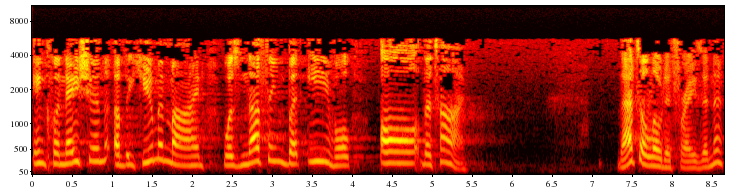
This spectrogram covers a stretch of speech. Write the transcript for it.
inclination of the human mind was nothing but evil all the time. That's a loaded phrase, isn't it?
